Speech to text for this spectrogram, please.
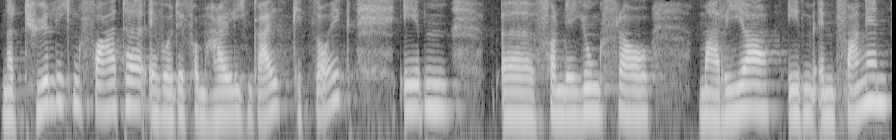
natürlichen Vater. Er wurde vom Heiligen Geist gezeugt, eben äh, von der Jungfrau Maria eben empfangen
